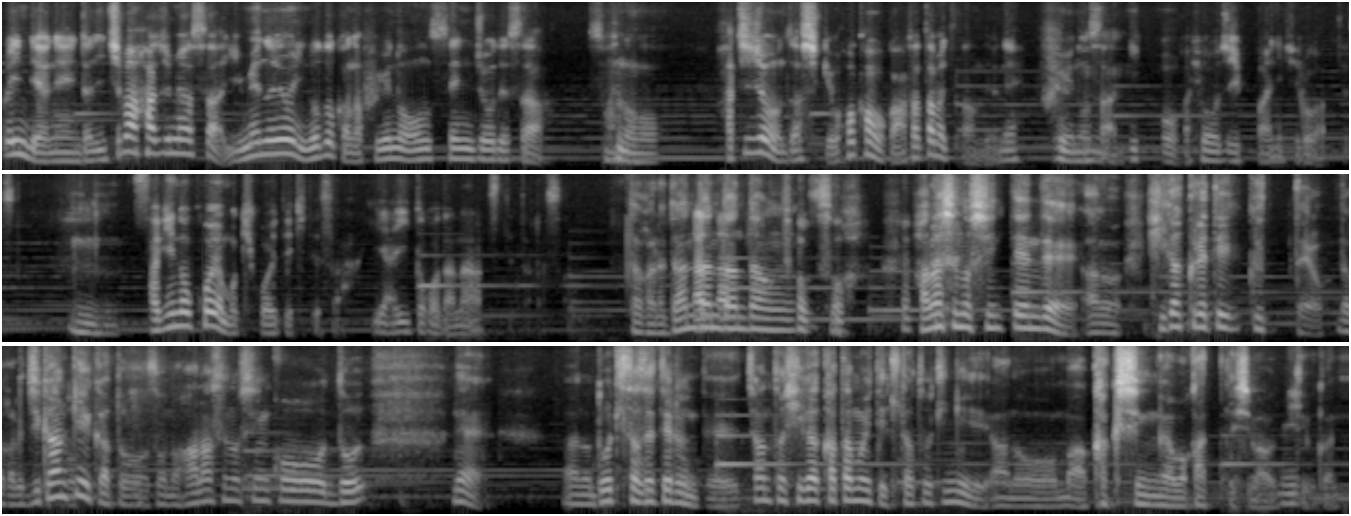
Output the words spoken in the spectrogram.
これいいんだよね。だ一番初めはさ、夢のようにのどかな冬の温泉場でさ、その、八畳の座敷をほかほか温めてたんだよね。冬のさ、うん日光が表示いっぱいに広がってさ。うん、詐欺の声も聞こえてきてさ、いや、いいとこだな、っつって。だからだんだんだんだんそう話の進展であの日が暮れていくんだよ。だから時間経過とその話の進行をどねあの同期させてるんでちゃんと日が傾いてきた時にあの、まあ、確信が分かってしまうっていうかね。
